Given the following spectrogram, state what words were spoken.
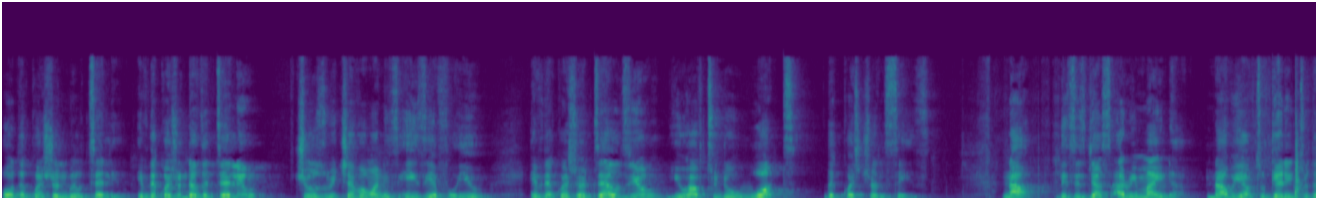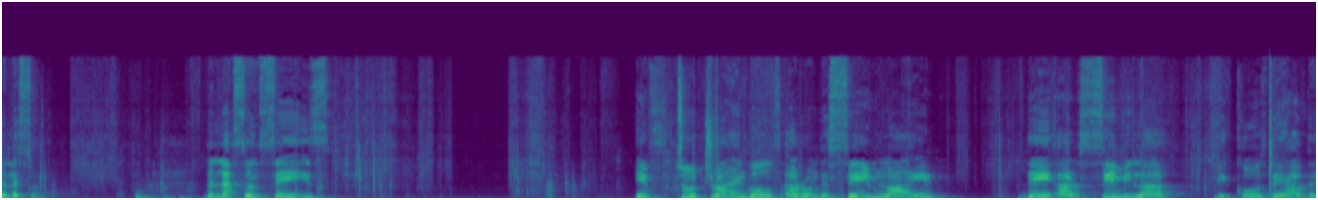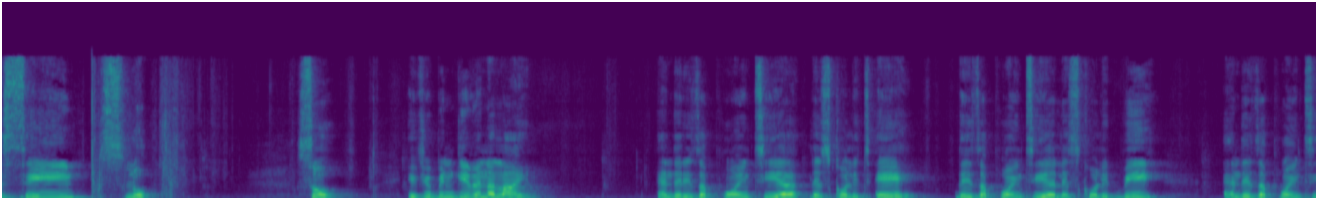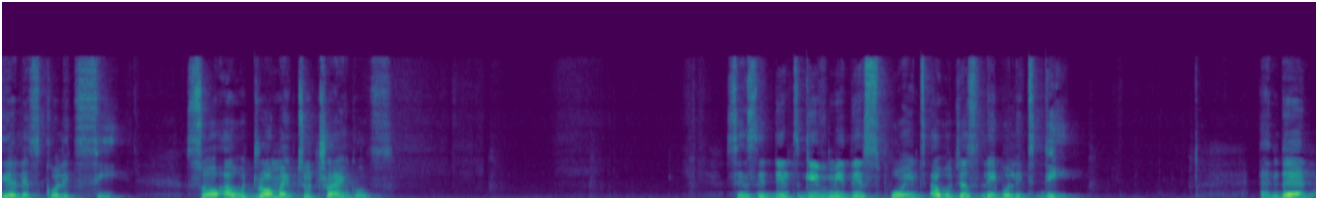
or the question will tell you. If the question doesn't tell you, choose whichever one is easier for you. If the question tells you, you have to do what the question says. Now, this is just a reminder. Now we have to get into the lesson. The lesson says, if two triangles are on the same line, they are similar because they have the same slope. So, if you've been given a line and there is a point here, let's call it A. There's a point here, let's call it B. And there's a point here, let's call it C. So I will draw my two triangles. Since it didn't give me this point, I will just label it D. And then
